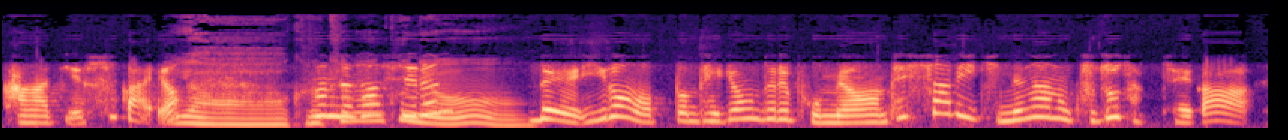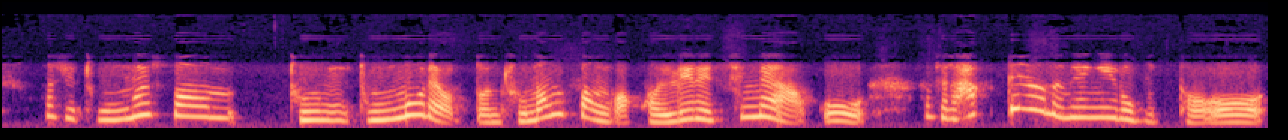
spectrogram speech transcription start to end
강아지의 수가요. 야, 그런데 사실은 네 이런 어떤 배경들을 보면 펫샵이 기능하는 구조 자체가 사실 동물성 동, 동물의 어떤 존엄성과 권리를 침해하고 사실 학대하는 행위로부터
